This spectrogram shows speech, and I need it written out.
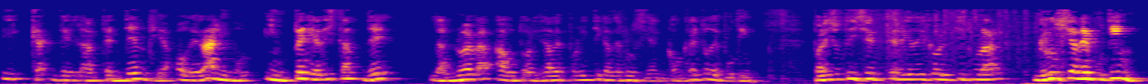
de la tendencia o del ánimo imperialista de las nuevas autoridades políticas de Rusia, en concreto de Putin. Por eso dice el periódico el titular Rusia de Putin,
